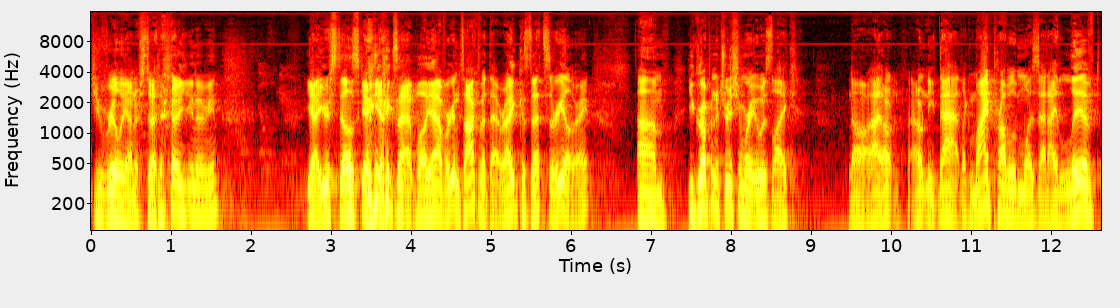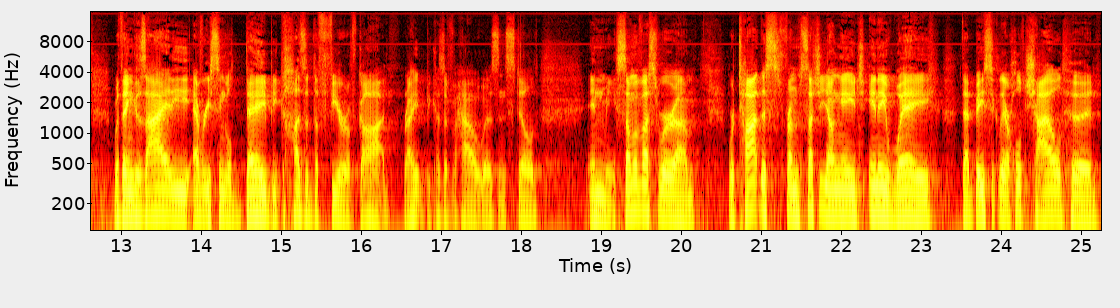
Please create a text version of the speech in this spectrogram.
You really understood it. you know what I mean? Yeah, you're still scared. Yeah, exactly. Well, yeah, we're going to talk about that, right? Because that's the real, right? Um, you grew up in a tradition where it was like, no, I don't, I don't need that. Like my problem was that I lived with anxiety every single day because of the fear of God, right? Because of how it was instilled in me. Some of us were, um, were taught this from such a young age in a way that basically our whole childhood,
